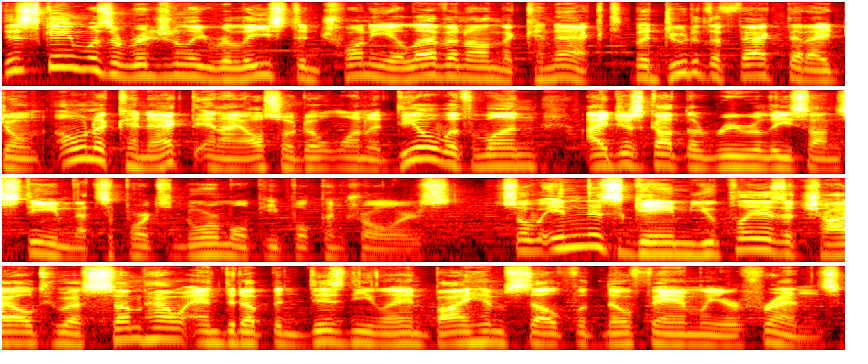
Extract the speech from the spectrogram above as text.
This game was originally released in 2011 on the Kinect, but due to the fact that I don't own a Kinect and I also don't want to deal with one, I just got the re-release on Steam that supports normal people controllers. So in this game, you play as a child who has somehow ended up in Disneyland by himself with no family or friends.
